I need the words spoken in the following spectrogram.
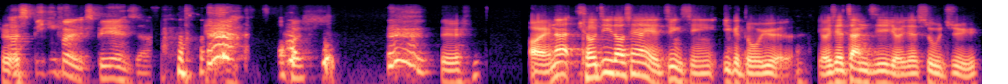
true.。speaking for experience 啊，哦，是，对。哎，那球季到现在也进行一个多月了，有一些战绩，有一些数据，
